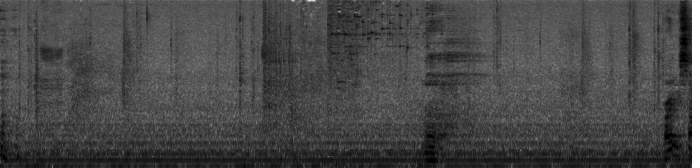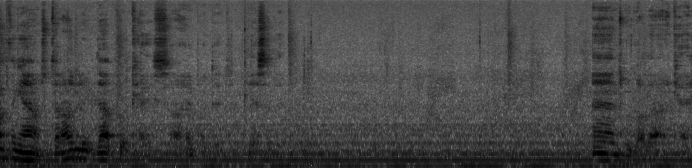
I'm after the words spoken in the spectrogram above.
Break something else. Did I loot that bookcase? I hope I did. Yes, I did. And we got that, okay.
